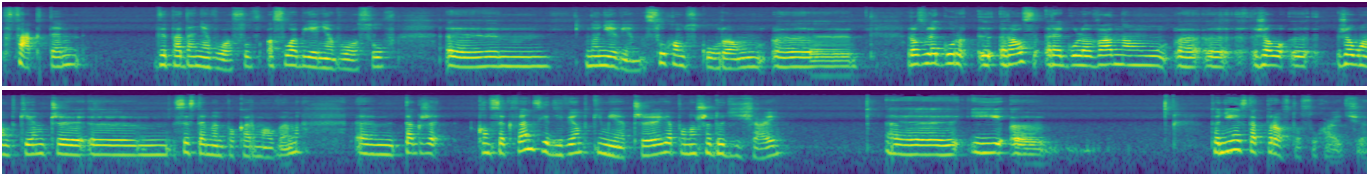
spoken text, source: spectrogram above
faktem wypadania włosów, osłabienia włosów, no nie wiem, suchą skórą, rozregulowaną yy, żoł- yy, żołądkiem czy systemem pokarmowym. Ym, Także konsekwencje dziewiątki mieczy ja ponoszę do dzisiaj. I to nie jest tak prosto, słuchajcie.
